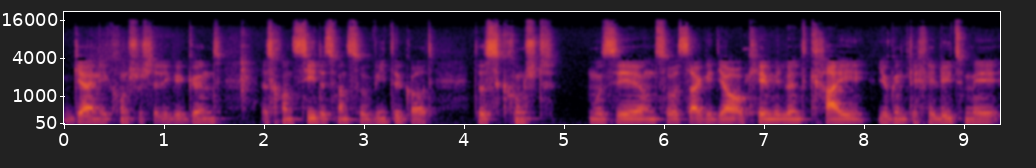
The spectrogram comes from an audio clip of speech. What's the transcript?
gerne in Kunstausstellungen gehen. Es kann sein, dass wenn es so weitergeht, dass Kunstmuseen und so sagen, ja, okay, wir lassen keine jugendlichen Leute mehr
